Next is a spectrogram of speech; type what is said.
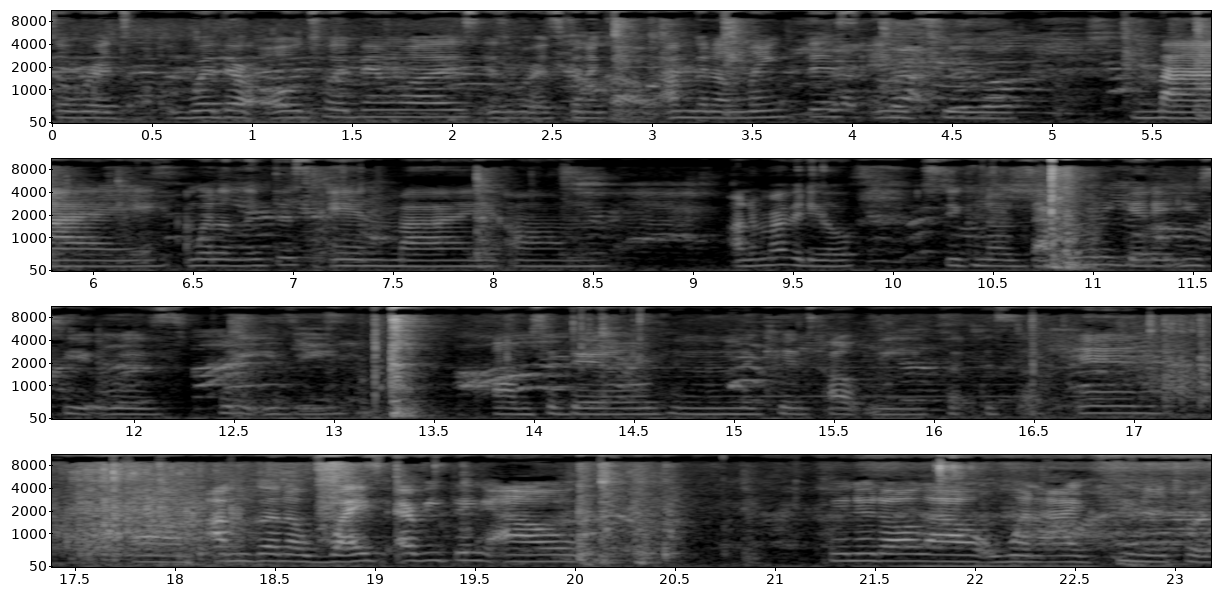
So where it's, where their old toy bin was is where it's gonna go. I'm gonna link this into my. I'm gonna link this in my um under my video so you can know exactly where to get it. You see, it was pretty easy um to build, and then the kids helped me put this stuff in. Um, I'm gonna wipe everything out, clean it all out when I clean their toys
